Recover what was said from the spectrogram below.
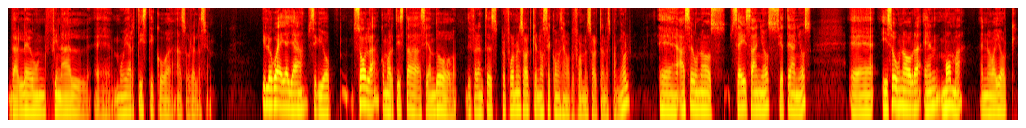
darle un final eh, muy artístico a, a su relación. Y luego ella ya siguió sola como artista haciendo diferentes performance art, que no sé cómo se llama performance art en español. Eh, hace unos seis años, siete años, eh, hizo una obra en MoMA, en Nueva York,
